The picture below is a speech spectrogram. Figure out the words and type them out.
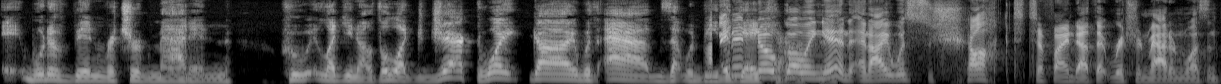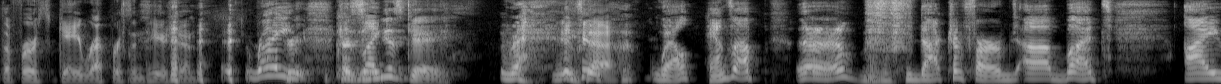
it would have been Richard Madden. Who like you know the like jacked white guy with abs that would be I didn't gay know going in, and I was shocked to find out that Richard Madden wasn't the first gay representation. right Because like he is gay. Right. Yeah. well, hands up. Uh, not confirmed. Uh, but I,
